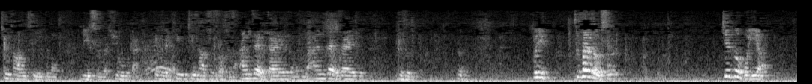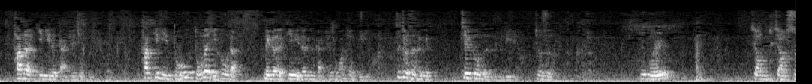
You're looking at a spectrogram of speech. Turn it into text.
经常是有这种。历史的虚无感，对不对？经经常是说什么安在哉，什么什么安在哉，就是，嗯，所以这三首诗结构不一样，它的给你的感觉就不一样，他给你读读了以后的那个给你的那个感觉是完全不一样，这就是这个结构的这个力量，就是古人讲讲诗，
